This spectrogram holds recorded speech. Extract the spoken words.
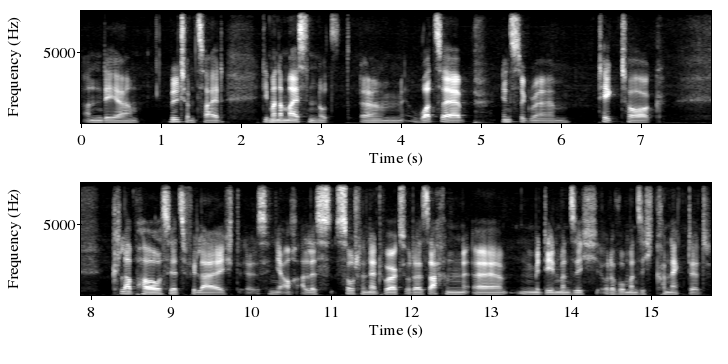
an der Bildschirmzeit, die man am meisten nutzt. Ähm, WhatsApp, Instagram, TikTok, Clubhouse jetzt vielleicht, es sind ja auch alles Social Networks oder Sachen, äh, mit denen man sich oder wo man sich connectet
